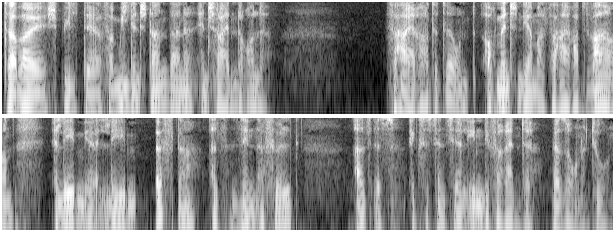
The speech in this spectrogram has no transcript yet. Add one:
Dabei spielt der Familienstand eine entscheidende Rolle. Verheiratete und auch Menschen, die einmal verheiratet waren, erleben ihr Leben öfter als sinnerfüllt, als es existenziell indifferente Personen tun.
